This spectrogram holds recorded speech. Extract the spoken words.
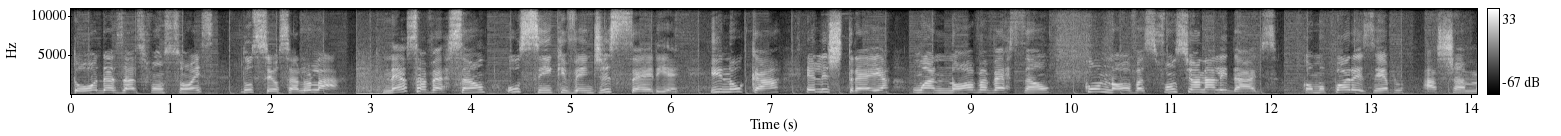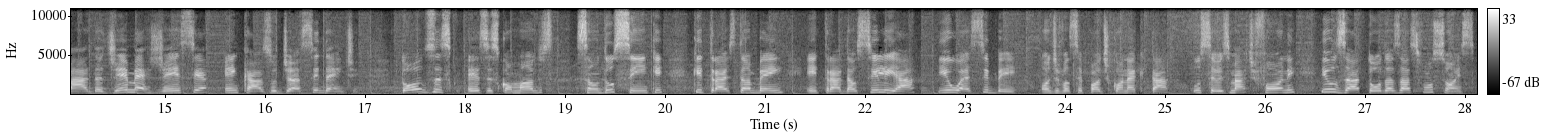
todas as funções do seu celular. Nessa versão, o Sync vem de série e no K ele estreia uma nova versão com novas funcionalidades, como por exemplo a chamada de emergência em caso de acidente. Todos esses comandos são do Sync, que traz também entrada auxiliar e USB, onde você pode conectar o seu smartphone e usar todas as funções.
